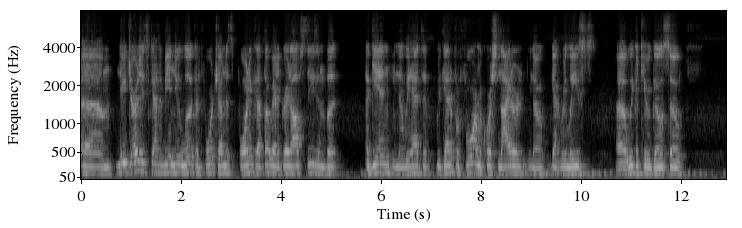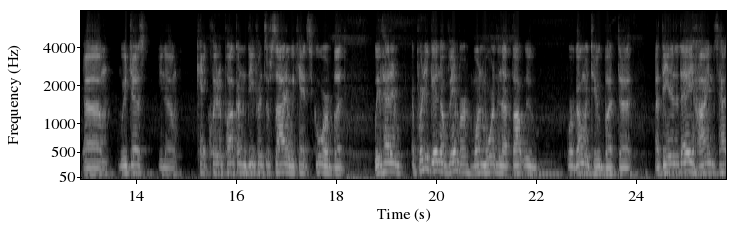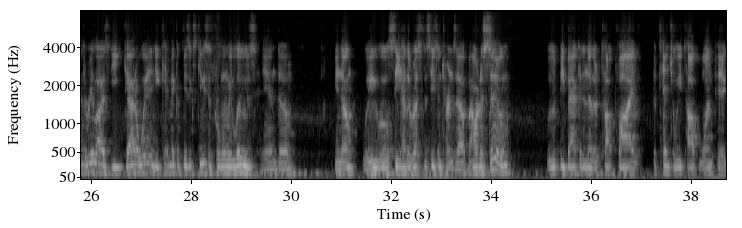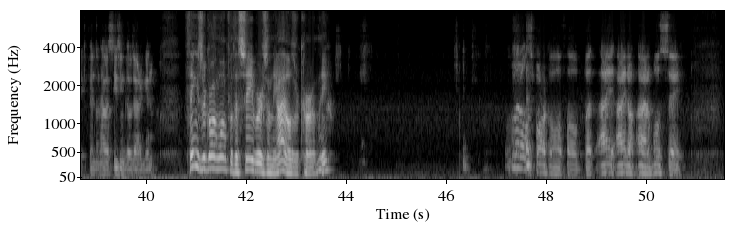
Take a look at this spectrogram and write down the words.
um, New Jersey's got to be a new look. Unfortunately, I'm disappointed because I thought we had a great off season, but again, you know, we had to we got to perform. Of course, Schneider, you know, got released uh, a week or two ago, so um, we just you know can't clear the puck on the defensive side, and we can't score. But we've had a, a pretty good November, one more than I thought we were going to, but. Uh, at the end of the day, Hynes had to realize you gotta win. You can't make up these excuses for when we lose. And um, you know, we will see how the rest of the season turns out. But I would assume we would be back in another top five, potentially top one pick, depends on how the season goes out again. Things are going well for the Sabres and the Isles are currently. A little sparkle of hope, but I, I don't, I we'll see.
